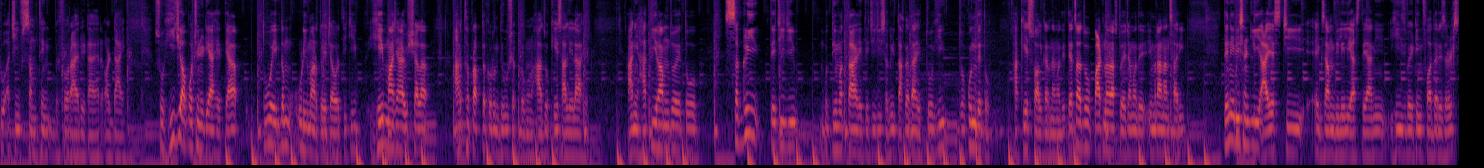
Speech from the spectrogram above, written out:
to achieve something before I retire or die so ही जी ऑपॉर्च्युनिटी आहे त्या तो एकदम उडी मारतो याच्यावरती की हे माझ्या आयुष्याला अर्थ प्राप्त करून देऊ शकतो म्हणून हा जो केस आलेला आहे. आणि हातीराम जो आहे तो सगळी त्याची जी बुद्धिमत्ता आहे त्याची जी सगळी ताकद आहे तो ही झोकून देतो. हा केस सॉल्व करण्यामध्ये. त्याचा जो पार्टनर असतो याच्यामध्ये इम्रान अन्सारी. त्याने रिसेंटली आय एसची एक्झाम दिलेली असते आणि he is waiting for the results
